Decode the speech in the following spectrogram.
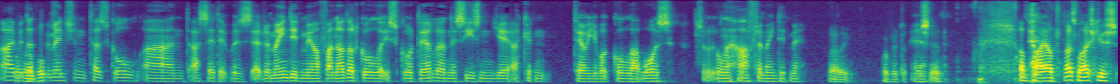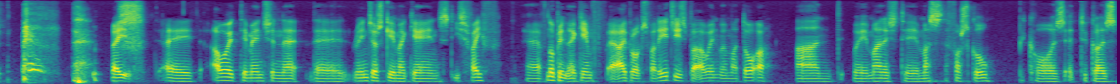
I we did. We mentioned his goal, and I said it was. It reminded me of another goal that he scored earlier in the season. Yet I couldn't tell you what goal that was, so it only half reminded me. Well, we yeah. I'm tired. That's my excuse. right. Uh, I wanted to mention that the Rangers game against East Fife. Uh, I've not been to a game at Ibrox for ages, but I went with my daughter and we managed to miss the first goal because it took us,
